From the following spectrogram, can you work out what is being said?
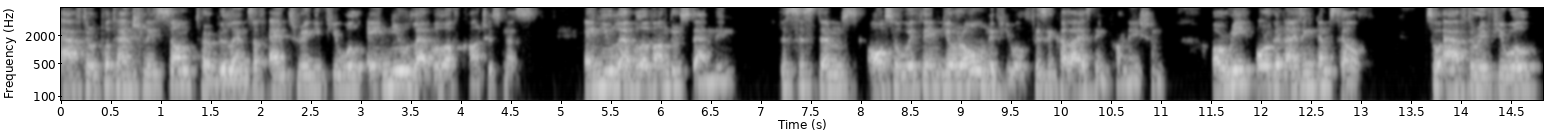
after potentially some turbulence of entering, if you will, a new level of consciousness, a new level of understanding, the systems also within your own, if you will, physicalized incarnation are reorganizing themselves. So after, if you will,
